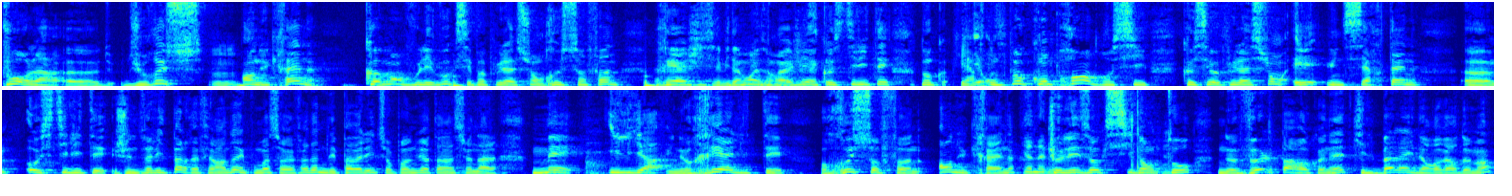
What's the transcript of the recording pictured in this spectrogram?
pour la, euh, du, russe mm. en Ukraine, Comment voulez-vous que ces populations russophones réagissent Évidemment, elles ont réagi avec hostilité. Donc, on peut comprendre aussi que ces populations aient une certaine euh, hostilité. Je ne valide pas le référendum et pour moi ce référendum n'est pas valide sur le point de vue international. Mais il y a une réalité russophone en Ukraine que les Occidentaux ne veulent pas reconnaître, qu'ils balayent d'un revers de main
